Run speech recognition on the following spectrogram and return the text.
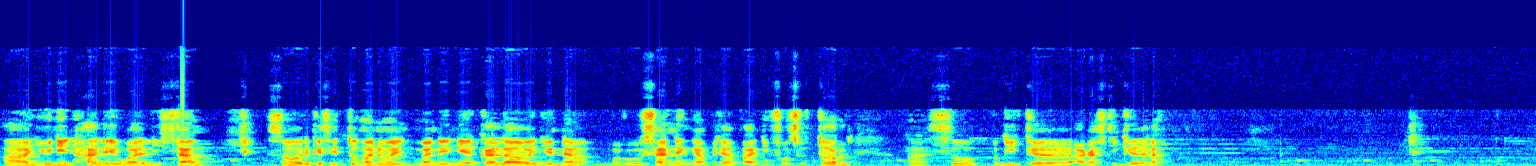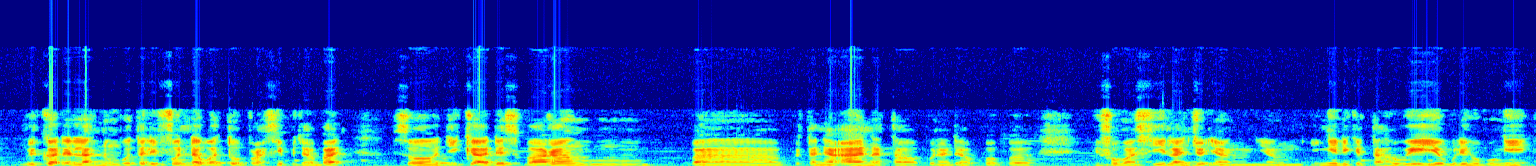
uh, unit hal ehwal Islam. So dekat situ mana maknanya kalau you nak berurusan dengan pejabat infrastruktur, uh, so pergi ke aras 3 lah. Berikut adalah nombor telefon dan waktu operasi pejabat. So, jika ada sebarang uh, pertanyaan ataupun ada apa-apa informasi lanjut yang yang ingin diketahui, you boleh hubungi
